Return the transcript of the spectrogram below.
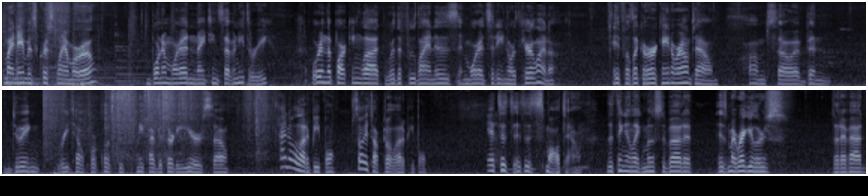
My name is Chris Lamoureux, born in Morehead in 1973. We're in the parking lot where the Food Lion is in Morehead City, North Carolina. It feels like a hurricane around town. Um, so I've been doing retail for close to 25 to 30 years. So I know a lot of people. So I talk to a lot of people. It's a, it's a small town. The thing I like most about it is my regulars that I've had.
